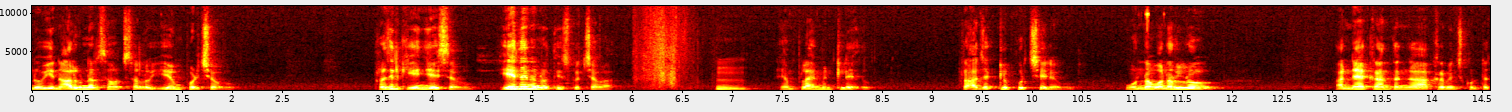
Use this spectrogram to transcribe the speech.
నువ్వు ఈ నాలుగున్నర సంవత్సరాల్లో ఏం పొడిచావు? ప్రజలకి ఏం చేసావు ఏదైనా నువ్వు తీసుకొచ్చావా. ఎంప్లాయ్మెంట్ లేదు. ప్రాజెక్టులు పూర్తి చేయలేవు. ఉన్న వనరులు అన్యాక్రాంతంగా ఆక్రమించుకుంటే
